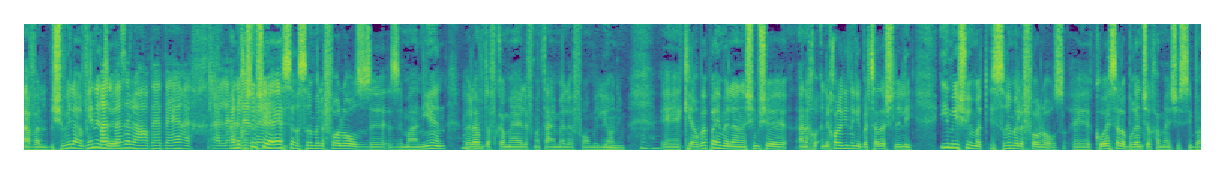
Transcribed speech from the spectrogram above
אבל בשביל להבין את זה... מה זה לא הרבה בערך? אני חושב ש-10-20 אלף followers זה, זה מעניין, ולאו דווקא 100 אלף, 200 אלף או מיליונים. אה, כי הרבה פעמים אלה אנשים ש... אני יכול להגיד נגיד בצד השלילי, אם מישהו עם 20 אלף followers אה, כועס על ה brand שלך מאיזושהי סיבה,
